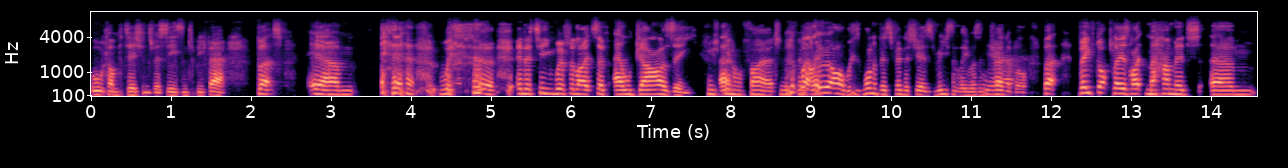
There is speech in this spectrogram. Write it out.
all competitions this season, to be fair. But um, with, in a team with the likes of El Ghazi, Who's been on fire? To be well, oh, his- one of his finishes recently was incredible. But they've got players like Mohamed um,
